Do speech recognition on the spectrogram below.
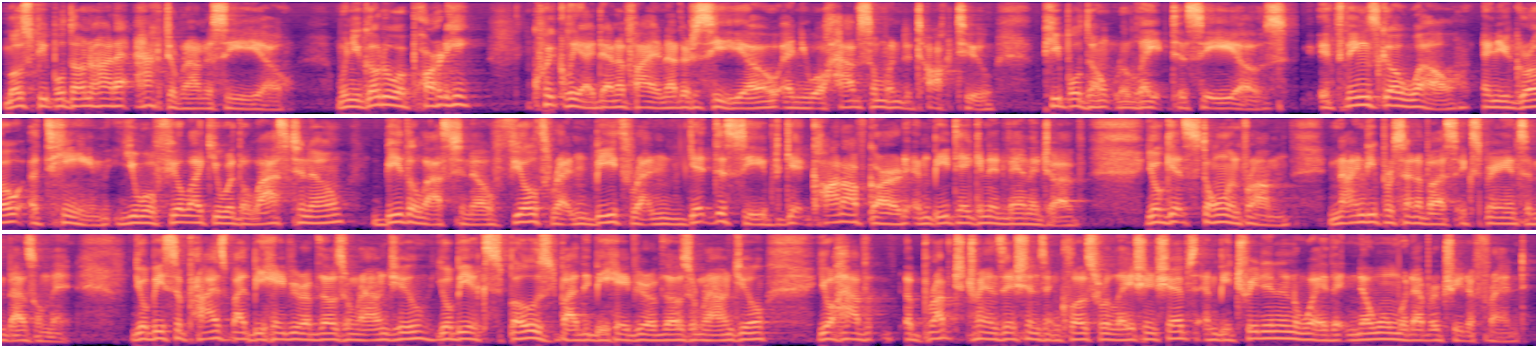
Most people don't know how to act around a CEO. When you go to a party, quickly identify another CEO and you will have someone to talk to. People don't relate to CEOs if things go well and you grow a team, you will feel like you were the last to know, be the last to know, feel threatened, be threatened, get deceived, get caught off guard, and be taken advantage of. You'll get stolen from. 90% of us experience embezzlement. You'll be surprised by the behavior of those around you. You'll be exposed by the behavior of those around you. You'll have abrupt transitions in close relationships and be treated in a way that no one would ever treat a friend.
